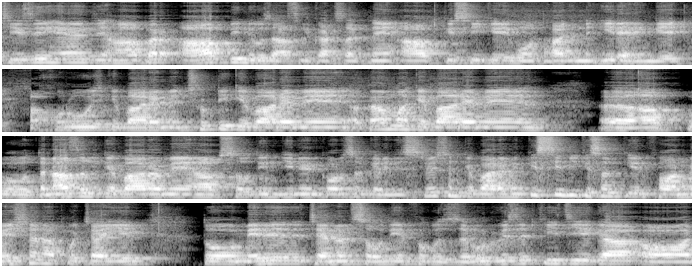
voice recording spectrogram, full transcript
چیزیں ہیں جہاں پر آپ بھی نیوز حاصل کر سکتے ہیں، آپ کسی کے محتاج نہیں رہیں گے۔ خروج کے بارے میں، چھٹی کے بارے میں، اقامہ کے بارے میں آپ کو تنازل کے بارے میں، آپ سعودی انجینئر کونسل کے رجسٹریشن کے بارے میں کسی بھی قسم کی انفارمیشن آپ کو چاہیے۔ تو میرے چینل سعودی انفو کو ضرور وزٹ کیجیے گا اور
